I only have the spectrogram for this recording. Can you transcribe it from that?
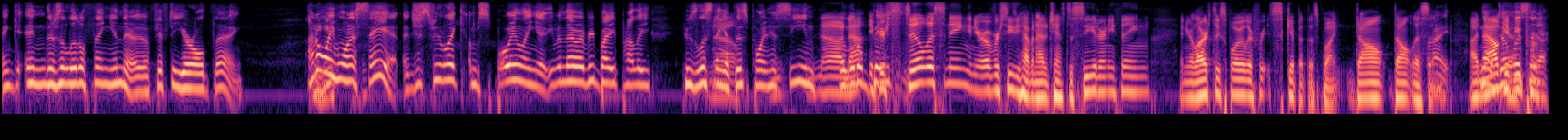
and and there's a little thing in there, a 50 year old thing. I Mm-hmm. don't even want to say it. I just feel like I'm spoiling it, even though everybody probably who's listening No. at this point has seen No, the no. little If baby. you're still listening and you're overseas, you haven't had a chance to see it or anything, and you're largely spoiler free, skip at this point. Don't don't listen. Right. I no, now don't give you listen per-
